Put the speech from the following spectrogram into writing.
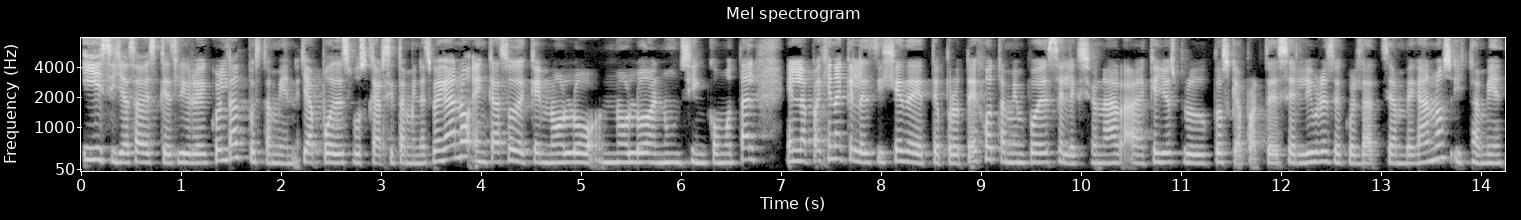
y si ya sabes que es libre de crueldad, pues también ya puedes buscar si también es vegano en caso de que no lo, no lo anuncien como tal. En la página que les dije de Te Protejo también puedes seleccionar aquellos productos que aparte de ser libres de crueldad sean veganos y también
